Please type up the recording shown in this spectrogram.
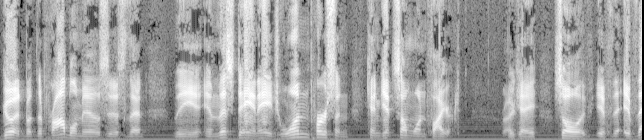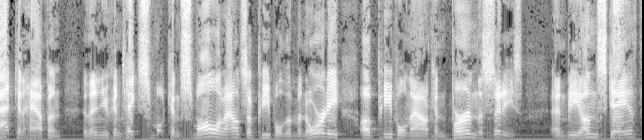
good. But the problem is, is that the in this day and age, one person can get someone fired. Okay, so if, if if that can happen, and then you can take sm- can small amounts of people, the minority of people now can burn the cities and be unscathed.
